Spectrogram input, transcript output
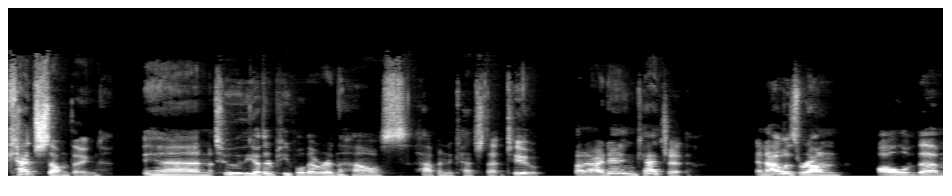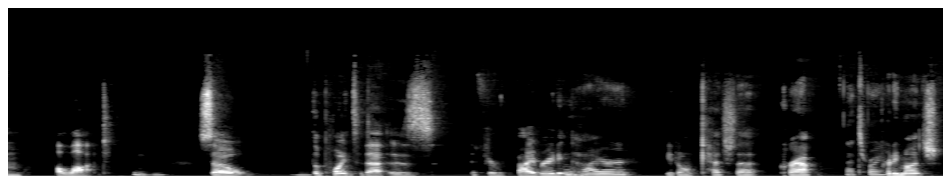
catch something, and two of the other people that were in the house happened to catch that too, but I didn't catch it, and I was around all of them a lot. So the point to that is if you're vibrating higher, you don't catch that crap That's right. pretty much,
